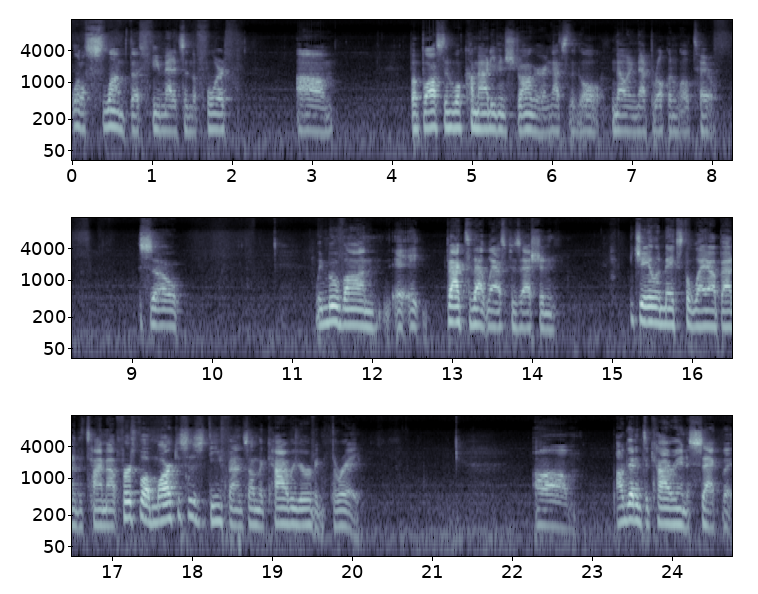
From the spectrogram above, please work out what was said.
little slump the few minutes in the fourth. Um, but Boston will come out even stronger, and that's the goal, knowing that Brooklyn will too. So we move on. It, it, back to that last possession. Jaylen makes the layup out of the timeout. First of all, Marcus's defense on the Kyrie Irving three. Um, I'll get into Kyrie in a sec, but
